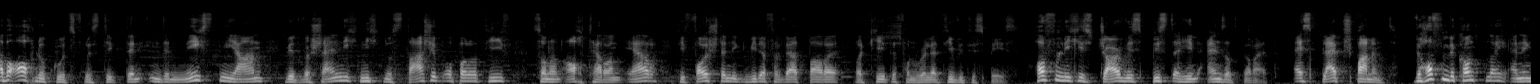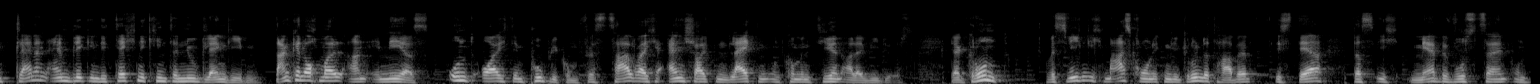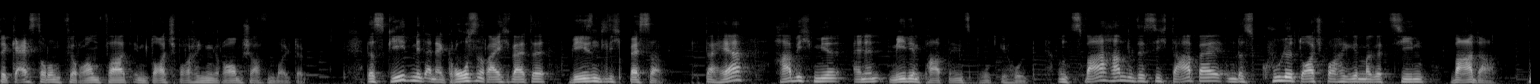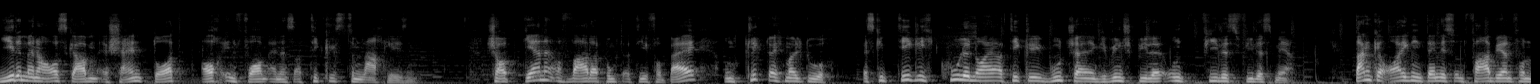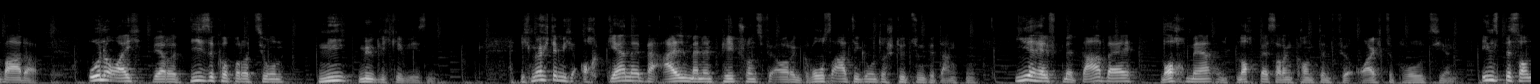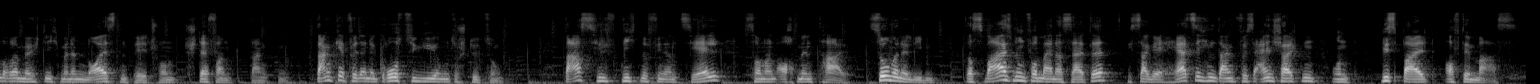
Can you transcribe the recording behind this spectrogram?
aber auch nur kurzfristig, denn in den nächsten Jahren wird wahrscheinlich nicht nur Starship operativ, sondern auch Terran R, die vollständig wiederverwertbare Rakete von Relativity Space. Hoffentlich ist Jarvis bis dahin einsatzbereit. Es bleibt spannend. Wir hoffen wir konnten euch einen kleinen Einblick in die Technik hinter New Glenn geben. Danke nochmal an Aeneas und euch dem Publikum fürs zahlreiche Einschalten, Liken und Kommentieren aller Videos. Der Grund weswegen ich Mars Chroniken gegründet habe, ist der, dass ich mehr Bewusstsein und Begeisterung für Raumfahrt im deutschsprachigen Raum schaffen wollte. Das geht mit einer großen Reichweite wesentlich besser. Daher habe ich mir einen Medienpartner ins Boot geholt. Und zwar handelt es sich dabei um das coole deutschsprachige Magazin WADA. Jede meiner Ausgaben erscheint dort auch in Form eines Artikels zum Nachlesen. Schaut gerne auf wada.at vorbei und klickt euch mal durch. Es gibt täglich coole neue Artikel, Gutscheine, Gewinnspiele und vieles vieles mehr. Danke Eugen, Dennis und Fabian von WADA. Ohne euch wäre diese Kooperation nie möglich gewesen. Ich möchte mich auch gerne bei allen meinen Patrons für eure großartige Unterstützung bedanken. Ihr helft mir dabei, noch mehr und noch besseren Content für euch zu produzieren. Insbesondere möchte ich meinem neuesten Patron Stefan danken. Danke für deine großzügige Unterstützung. Das hilft nicht nur finanziell, sondern auch mental. So meine Lieben, das war es nun von meiner Seite. Ich sage herzlichen Dank fürs Einschalten und bis bald auf dem Mars.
